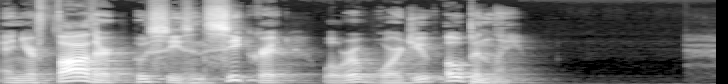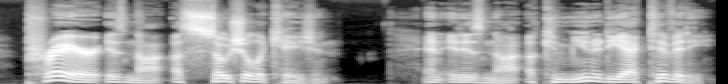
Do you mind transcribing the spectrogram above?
And your Father who sees in secret will reward you openly. Prayer is not a social occasion, and it is not a community activity.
